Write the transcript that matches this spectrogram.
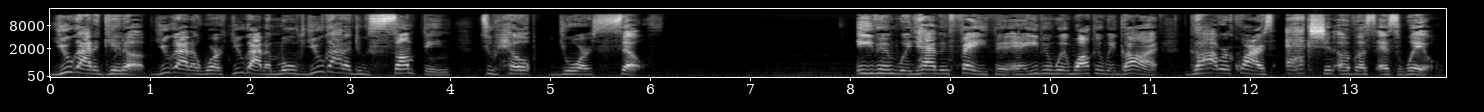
You got to get up. You got to work. You got to move. You got to do something to help yourself. Even with having faith and, and even with walking with God, God requires action of us as well.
